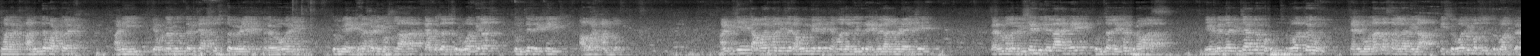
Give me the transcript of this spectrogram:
मला आनंद वाटतोय आणि जेवणानंतरच्या सुस्त वेळेत रविवारी तुम्ही ऐकण्यासाठी बसला आहात त्याबद्दल सुरुवातीलाच तुमचे देखील आभार मानतो. आणखी एक आभार माझे जे राहून गेले ते माझा मित्र एम एल अनवडे यांचे. कारण मला विषय दिलेला आहे तुमचा लेखन प्रवास. एम एलला विचारलं कुठून सुरुवात करू. त्याने मोलाचा सल्ला दिला की सुरुवातीपासून सुरुवात कर.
